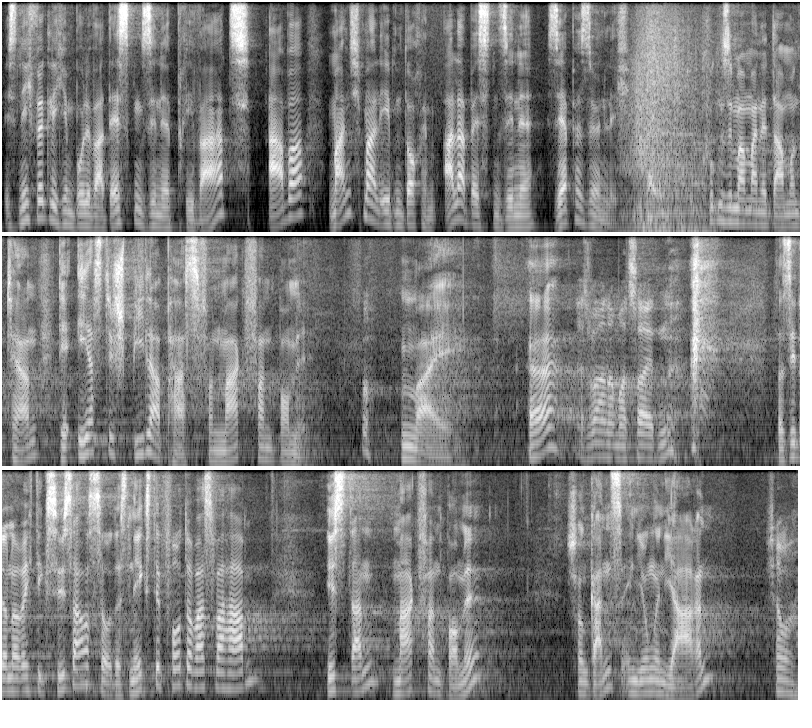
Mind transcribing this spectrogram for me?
ist nicht wirklich im boulevardesken Sinne privat, aber manchmal eben doch im allerbesten Sinne sehr persönlich. Gucken Sie mal, meine Damen und Herren, der erste Spielerpass von Marc van Bommel. Mai. Äh? Das waren noch mal Zeiten, ne? Das sieht doch noch richtig süß aus. So, das nächste Foto, was wir haben, ist dann Marc van Bommel, schon ganz in jungen Jahren. Schau mal.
